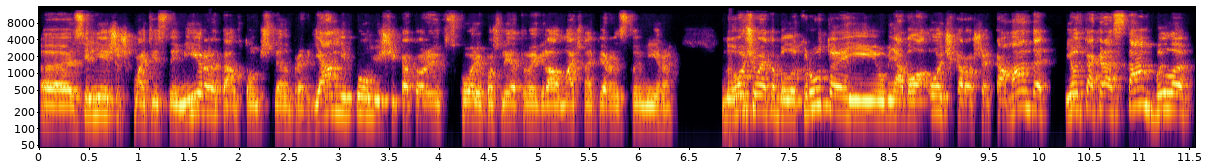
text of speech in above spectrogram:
э, сильнейшие шахматисты мира, там в том числе, например, Ян Непомнящий, который вскоре после этого играл матч на первенство мира. Ну, в общем, это было круто, и у меня была очень хорошая команда. И вот как раз там было,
